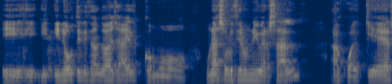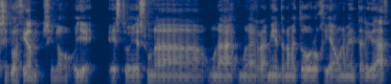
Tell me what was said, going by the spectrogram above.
y, no utilizando agile como una solución universal a cualquier situación, sino, oye, esto es una, herramienta, una metodología, una mentalidad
